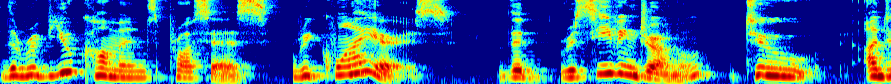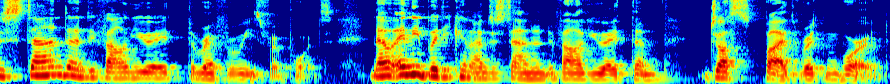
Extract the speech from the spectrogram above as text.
The review commons process requires the receiving journal to understand and evaluate the referee's reports. Now, anybody can understand and evaluate them just by the written word.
